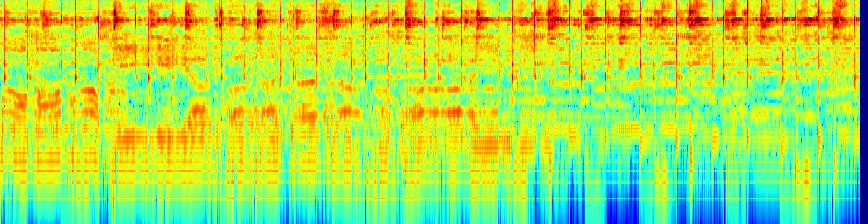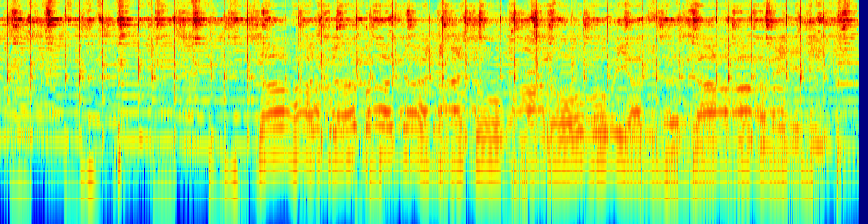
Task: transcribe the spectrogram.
મામા પ્રિય ભરત સમભાઈ સહસ્ર બદન તો મારો યશ ગાવે.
